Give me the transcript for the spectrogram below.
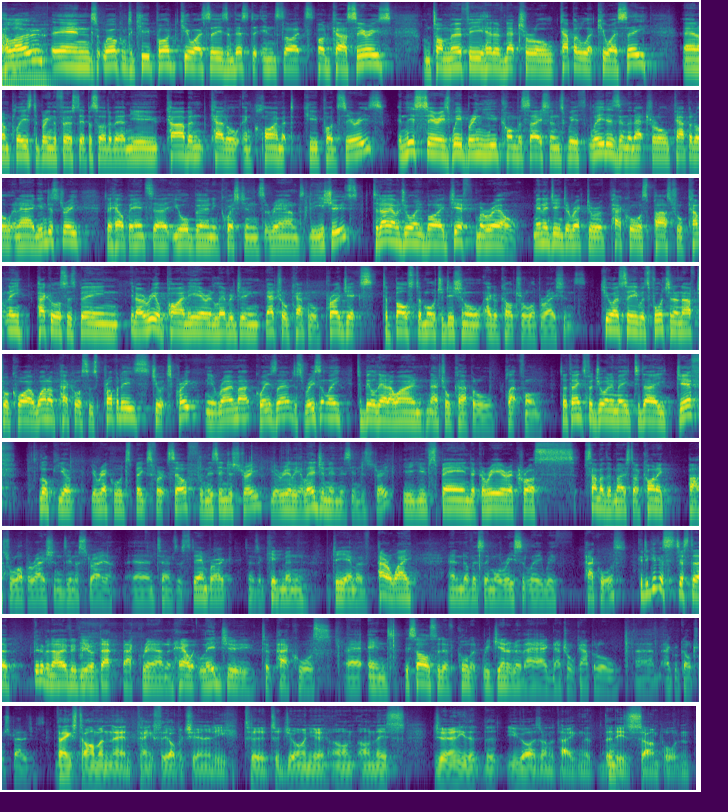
Hello and welcome to QPod, QIC's Investor Insights podcast series. I'm Tom Murphy, Head of Natural Capital at QIC, and I'm pleased to bring the first episode of our new Carbon, Cattle and Climate QPod series. In this series, we bring you conversations with leaders in the natural capital and ag industry to help answer your burning questions around the issues. Today, I'm joined by Geoff Murell, Managing Director of Packhorse Pastoral Company. Packhorse has been, you know, a real pioneer in leveraging natural capital projects to bolster more traditional agricultural operations. QIC was fortunate enough to acquire one of Packhorse's properties, Stewart's Creek, near Roma, Queensland, just recently, to build out our own natural capital platform. So thanks for joining me today, Geoff. Look, your, your record speaks for itself in this industry. You're really a legend in this industry. You, you've spanned a career across some of the most iconic pastoral operations in Australia in terms of Stanbroke, in terms of Kidman, GM of Paraway, and obviously more recently with Packhorse. Could you give us just a bit of an overview of that background and how it led you to Packhorse uh, and this whole sort of call it regenerative ag, natural capital, um, agricultural strategies? Thanks, Tom, and, and thanks for the opportunity to, to join you on, on this journey that, that you guys are undertaking that, that mm. is so important.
